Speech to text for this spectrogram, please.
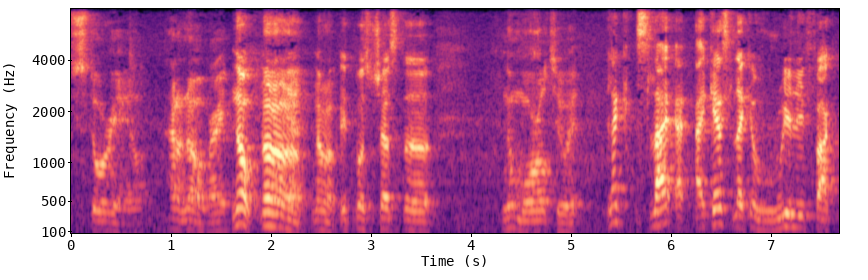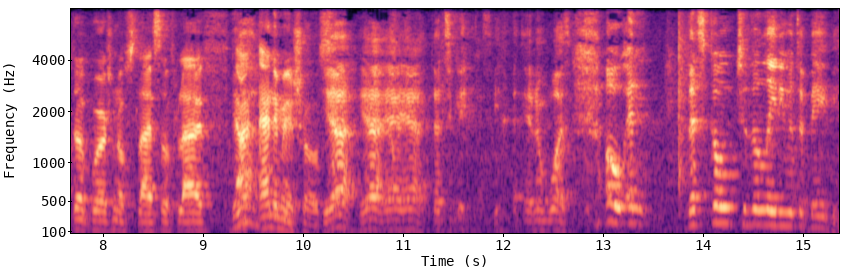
story. I don't. I don't know, right? No, no, no, no, Yeah. no, no. It was just a No moral to it. like slight. I- guess like a really fucked up version of slice of life Yeah. anime shows. Yeah, yeah, yeah, yeah. That's good. and it was. Oh, and let's go to the lady with the baby.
